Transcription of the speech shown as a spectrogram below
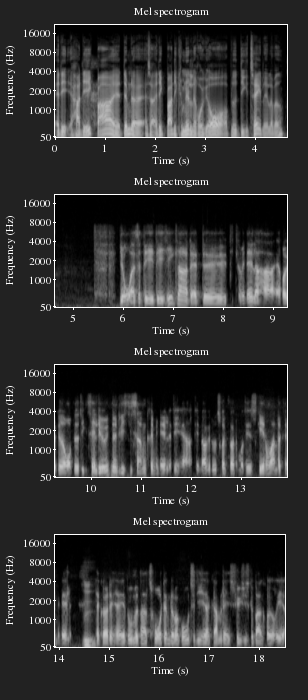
Er det, har det ikke bare øh, dem, der, altså, er det ikke bare de kriminelle, der er rykket over og blevet digitale, eller hvad? Jo, altså det, det er helt klart, at øh, de kriminelle har, er rykket over og blevet digitale. Det er jo ikke nødvendigvis de samme kriminelle, det her. Det er nok et udtryk for, at der må ske nogle andre kriminelle, Mm. der gør det her. Jeg vil umiddelbart tro, at dem, der var gode til de her gammeldags fysiske bankrøverier,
